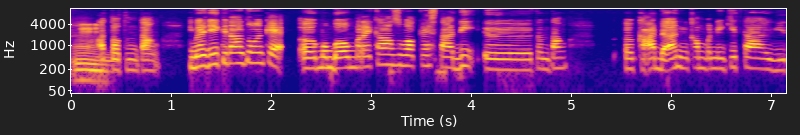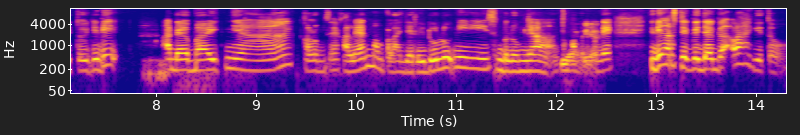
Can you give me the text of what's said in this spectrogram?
hmm. atau tentang gimana. Jadi kita langsung kayak uh, membawa mereka langsung ke case study uh, tentang uh, keadaan company kita gitu. Jadi ada baiknya kalau misalnya kalian mempelajari dulu nih sebelumnya untuk ya, ya. jadi harus jaga-jaga lah gitu.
